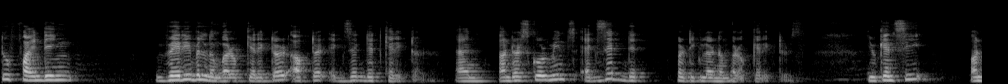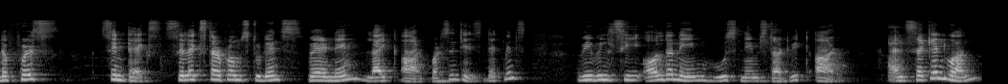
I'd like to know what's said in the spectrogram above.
to finding variable number of character after exact that character and underscore means exact that particular number of characters you can see on the first syntax select star from students where name like r percentage. That means we will see all the name whose name start with r. And second one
